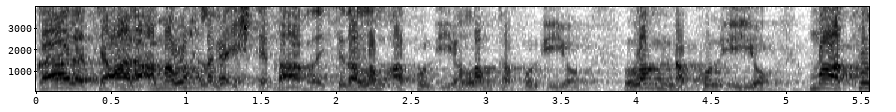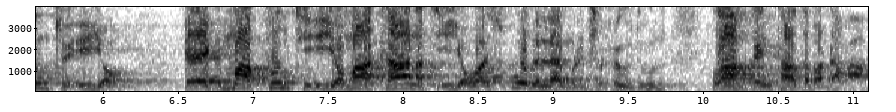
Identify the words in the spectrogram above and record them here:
qaala tacaala ama wax laga ishtiqaaqday sida lam akun iyo lam takun iyo lam nakun iyo maa kuntu iyo eeg maa kunti iyo maa kaanat iyo waa isku wada laamuljuxuudun laamka intaa daba dhacaa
